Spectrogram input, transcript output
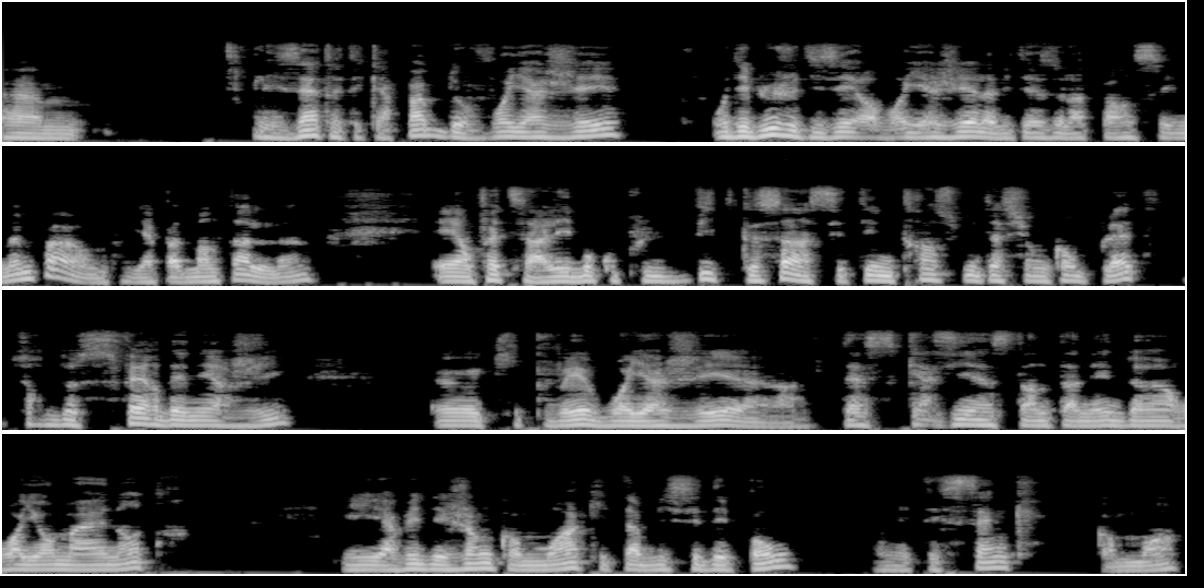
euh, les êtres étaient capables de voyager. Au début, je disais oh, voyager à la vitesse de la pensée, même pas. Il n'y a pas de mental. Hein. Et en fait, ça allait beaucoup plus vite que ça. C'était une transmutation complète, une sorte de sphère d'énergie euh, qui pouvait voyager à vitesse quasi instantanée d'un royaume à un autre. Et il y avait des gens comme moi qui établissaient des ponts. On était cinq comme moi.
